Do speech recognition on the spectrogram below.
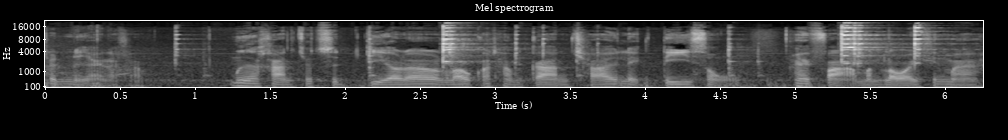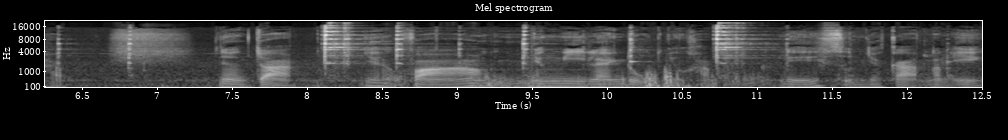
จนเหนื่อยแล้วครับ เมื่อขันจนสุดเกลียวแล้วเราก็ทำการใช้เหล็กตีส่งให้ฝามันลอยขึ้นมาครับ เนื่องจากเยื่อฝายังมีแรงดูดอยู่ครับ หรือสุญญากาศนั่นเอง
